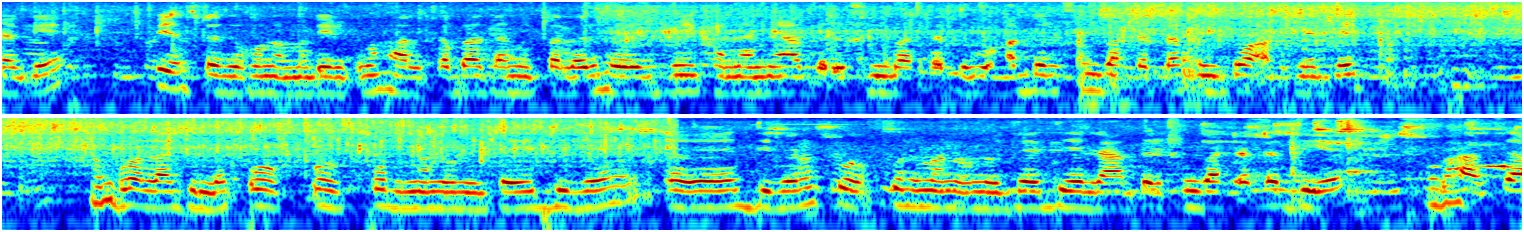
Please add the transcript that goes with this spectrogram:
লাগে। পেঁয়াজটা যখন আমাদের এরকম হালকা বাদামি কালার হয়ে আসবে এখানে আমি আদা রসুন বাটা দেবো। আদা রসুন বাটাটা কিন্তু আপনাদের গলা দিলে পরিমাণ অনুযায়ী দিবেন দিবেন পরিমাণ অনুযায়ী দিয়ে আদা রসুন বাটাটা দিয়ে ভাজা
